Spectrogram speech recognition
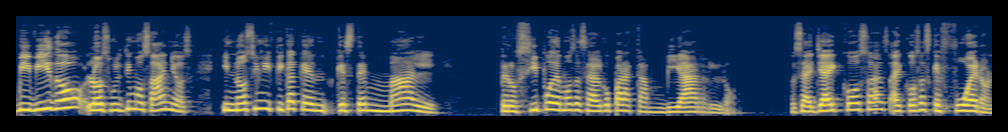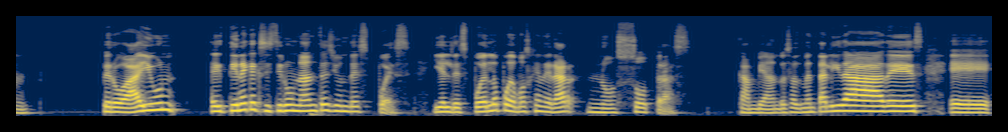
vivido los últimos años y no significa que, que esté mal, pero sí podemos hacer algo para cambiarlo. O sea, ya hay cosas, hay cosas que fueron, pero hay un, eh, tiene que existir un antes y un después. Y el después lo podemos generar nosotras, cambiando esas mentalidades, eh,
